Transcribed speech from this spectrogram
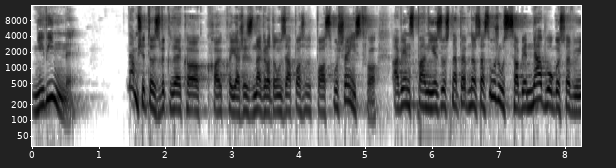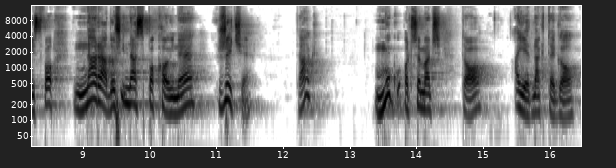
niewinny. Nam się to zwykle ko ko kojarzy z nagrodą za posłuszeństwo. A więc Pan Jezus na pewno zasłużył sobie na błogosławieństwo, na radość i na spokojne życie. Tak? Mógł otrzymać to, a jednak tego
